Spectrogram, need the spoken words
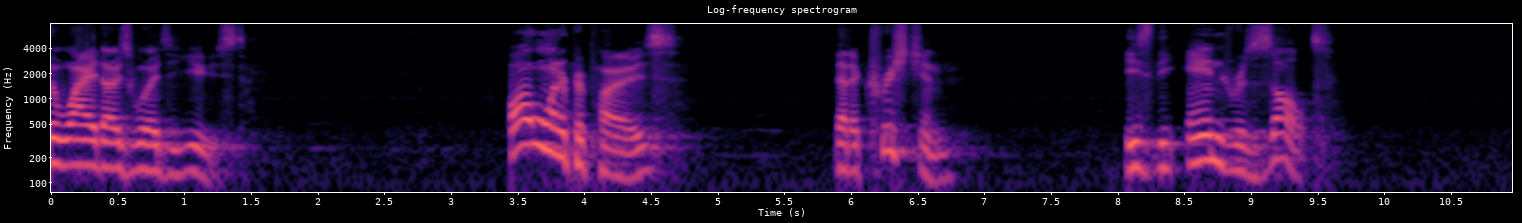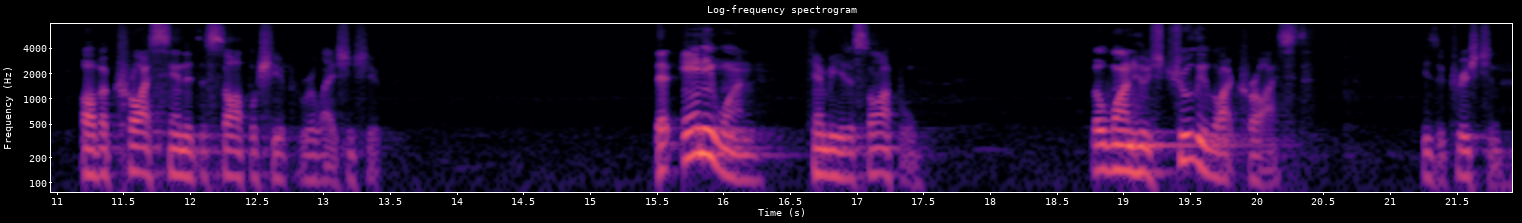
the way those words are used. I want to propose that a Christian is the end result of a Christ centered discipleship relationship. That anyone can be a disciple, but one who's truly like Christ is a Christian.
